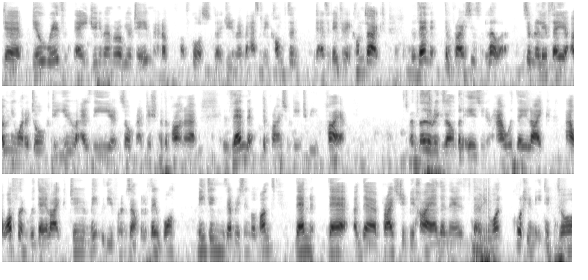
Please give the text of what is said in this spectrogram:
to deal with a junior member of your team, and of, of course, the junior member has to be competent as a day to day contact, then the price is lower. Similarly, if they only want to talk to you as the sole practitioner, the partner, then the price would need to be higher. Another example is, you know, how would they like, how often would they like to meet with you, for example, if they want meetings every single month, then their their price should be higher than if they only want quarterly meetings, or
